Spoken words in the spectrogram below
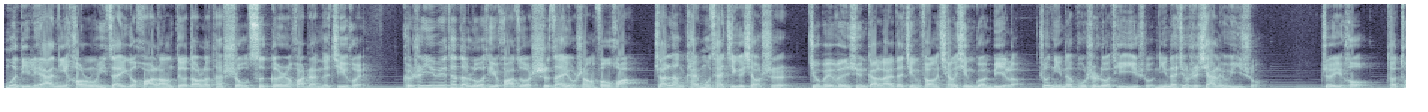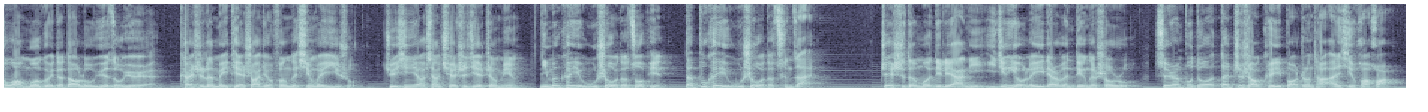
莫迪利亚尼好容易在一个画廊得到了他首次个人画展的机会。可是因为他的裸体画作实在有伤风化，展览开幕才几个小时就被闻讯赶来的警方强行关闭了，说你那不是裸体艺术，你那就是下流艺术。这以后，他通往魔鬼的道路越走越远，开始了每天耍酒疯的行为艺术，决心要向全世界证明：你们可以无视我的作品，但不可以无视我的存在。这时的莫迪利亚尼已经有了一点稳定的收入，虽然不多，但至少可以保证他安心画画，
